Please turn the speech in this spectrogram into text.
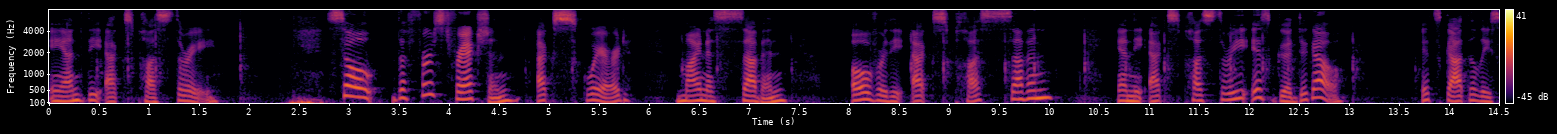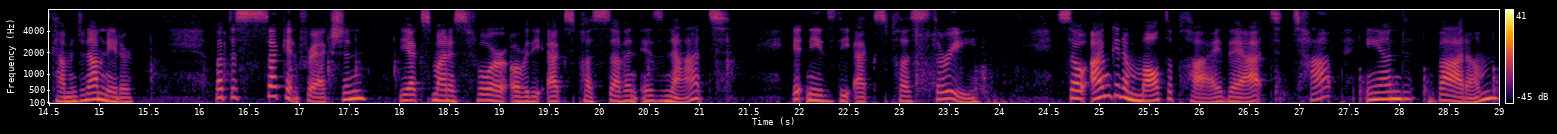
and the x plus 3. So the first fraction, x squared minus 7 over the x plus 7 and the x plus 3 is good to go. It's got the least common denominator. But the second fraction, the x minus 4 over the x plus 7 is not. It needs the x plus 3. So I'm going to multiply that top and bottom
